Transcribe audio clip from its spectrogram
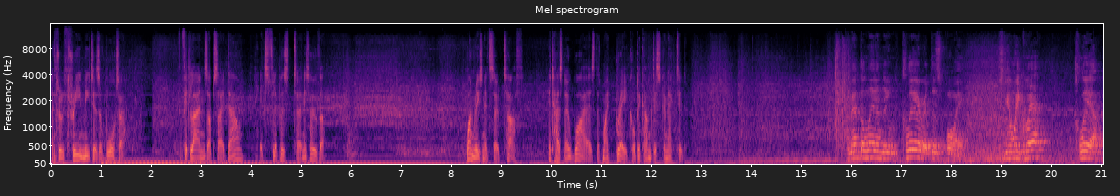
and through three meters of water. If it lands upside down, its flippers turn it over. One reason it's so tough, it has no wires that might break or become disconnected. I'm at the landing, clear at this point. Is the way clear? Clear.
